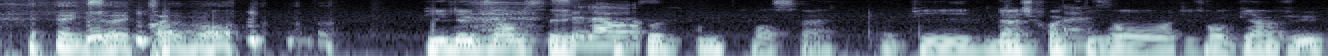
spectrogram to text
Exactement. Ouais. Puis l'exemple, c'est français. Et puis là, je crois ouais. qu'ils ont, ils ont bien vu.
